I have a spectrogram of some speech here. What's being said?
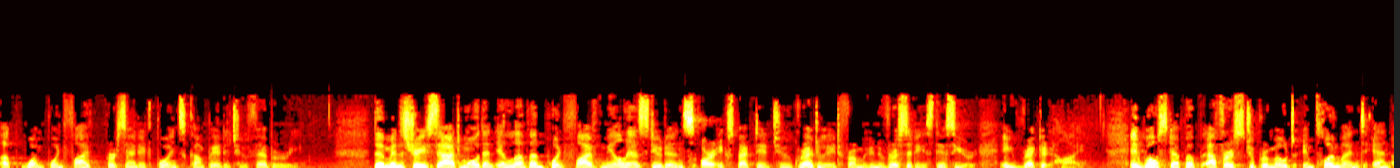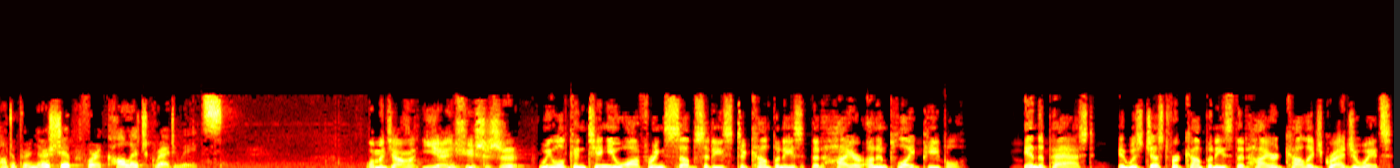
up 1.5 percentage points compared to February. The ministry said more than 11.5 million students are expected to graduate from universities this year, a record high. It will step up efforts to promote employment and entrepreneurship for college graduates. We will continue offering subsidies to companies that hire unemployed people. In the past, it was just for companies that hired college graduates.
